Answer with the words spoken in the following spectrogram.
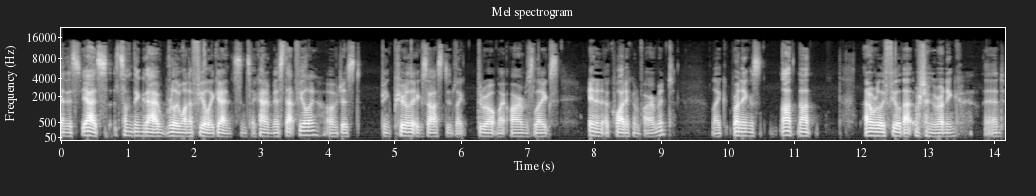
and it's yeah, it's, it's something that I really want to feel again since I kind of missed that feeling of just being purely exhausted like throughout my arms, legs in an aquatic environment. Like running is not not I don't really feel that during running and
